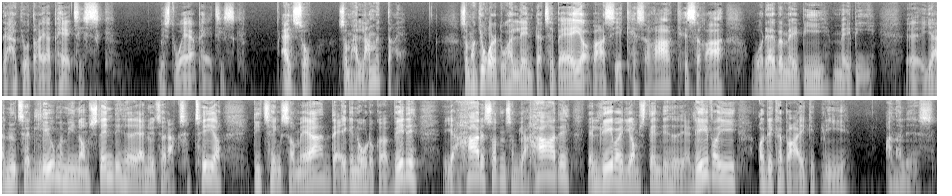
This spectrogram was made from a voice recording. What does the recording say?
der har gjort dig apatisk, hvis du er apatisk. Altså, som har lammet dig. Som har gjort, at du har lænt dig tilbage og bare siger, kassera, kassera, whatever may be, may be. Øh, jeg er nødt til at leve med mine omstændigheder. Jeg er nødt til at acceptere de ting, som er. Der er ikke noget, du gør ved det. Jeg har det sådan, som jeg har det. Jeg lever i de omstændigheder, jeg lever i, og det kan bare ikke blive anderledes.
